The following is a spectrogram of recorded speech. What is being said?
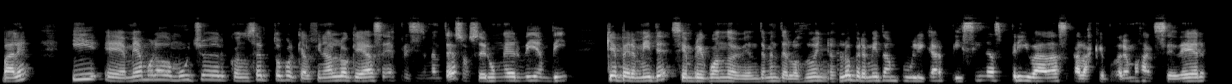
¿vale? Y eh, me ha molado mucho el concepto porque al final lo que hace es precisamente eso, ser un Airbnb que permite, siempre y cuando evidentemente los dueños lo permitan, publicar piscinas privadas a las que podremos acceder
